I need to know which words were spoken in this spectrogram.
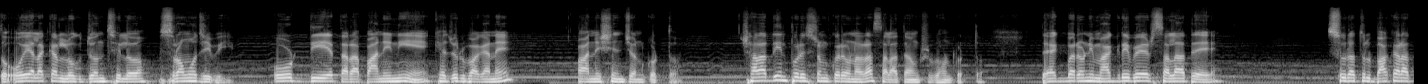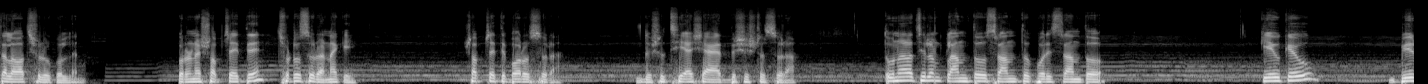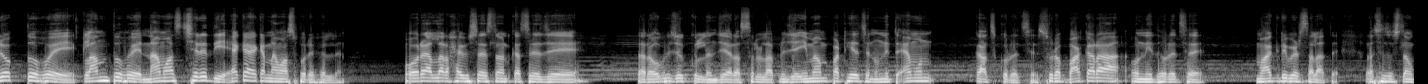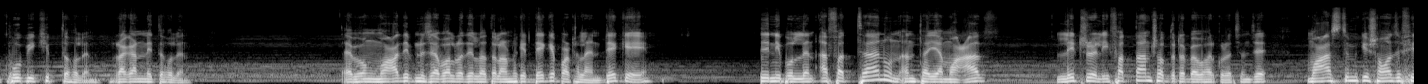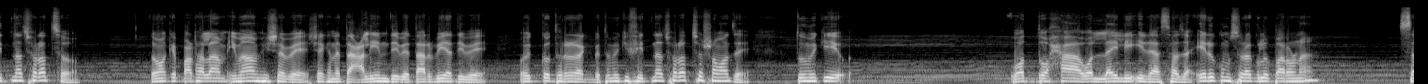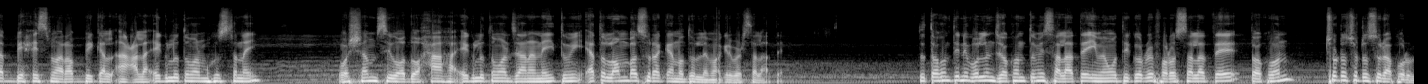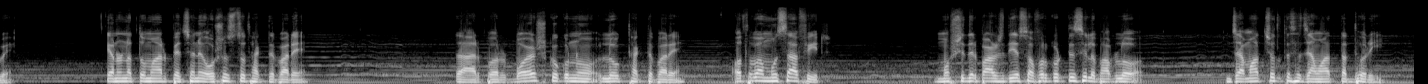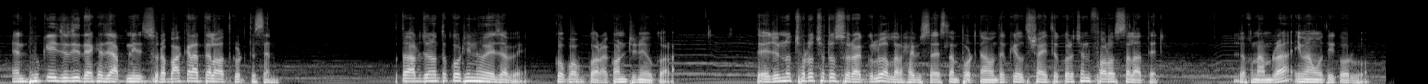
তো ওই এলাকার লোকজন ছিল শ্রমজীবী। ওট দিয়ে তারা পানি নিয়ে খেজুর বাগানে পানি সিঞ্চন করত। সারাদিন পরিশ্রম করে ওনারা সালাতে অংশগ্রহণ করত। তো একবার উনি মাগরিবের সালাতে সুরাতুল বাকারা তেলাওয়াত শুরু করলেন। কোরআনের সবচাইতে ছোট সুরা নাকি? সবচাইতে বড় সুরা। দুশো ছিয়াশি আয়াত বিশিষ্ট সুরা। তো ওনারা ছিলেন ক্লান্ত, শ্রান্ত, পরিশ্রান্ত। কেউ কেউ বিরক্ত হয়ে, ক্লান্ত হয়ে নামাজ ছেড়ে দিয়ে একা একা নামাজ পড়ে ফেললেন। পরে আল্লাহর হাবিবসা ইসলামের কাছে যে তারা অভিযোগ করলেন যে রাসুল্লাহ আপনি যে ইমাম পাঠিয়েছেন, উনি তো এমন কাজ করেছে। সুরা বাকারা উনি ধরেছে মাগরিবের সালাতে। রাসুল ইসলাম খুবই ক্ষিপ্ত হলেন, রাগান্বিত হলেন। এবং মহাদিবনে জাবাল রাদিল্লাহ তালকে ডেকে পাঠালেন। ডেকে তিনি বললেন, আফাত্তানুন আন্তাইয়া মআদ? লিটারেলি ফাত্তান শব্দটা ব্যবহার করেছেন যে মআজ তুমি কি সমাজে ফিতনা ছড়াচ্ছ? তোমাকে পাঠালাম ইমাম হিসেবে, সেখানে তা আলিম দিবে, তারবিয়া দিবে, ঐক্য ধরে রাখবে। তুমি কি ফিতনা ছড়াচ্ছ সমাজে? তুমি কি সাজা, এরকম সূরাগুলো পারো না? সাব্বি হিসমা রব্বিকাল আলা, এগুলো তোমার মুখস্থ নাই? ও শামসি ও দোহাহা এগুলো তোমার জানা নেই? তুমি এত লম্বা সুরা কেন ধরলে মাগরিবের সালাতে? তো তখন তিনি বললেন, যখন তুমি সালাতে ইমামতি করবে, ফরজ সালাতে, তখন ছোট ছোট সুরা পড়বে। কেননা তোমার পেছনে অসুস্থ থাকতে পারে, তারপর বয়স্ক কোনো লোক থাকতে পারে, অথবা মুসাফির। মসজিদের পাশ দিয়ে সফর করতেছিল, ভাবলো, জামাত চলতেছে জামাতটা ধরি ঢুকেই যদি দেখে যে আপনি সুরা বাঁকড়া তেলাওয়াত করতেছেন, তার জন্য তো কঠিন হয়ে যাবে কোপ আপ করা কন্টিনিউ করা। তো এই জন্য ছোটো ছোটো সুরাগুলো আল্লাহ হাবিজ ইসলাম পড়তে আমাদেরকে উৎসাহিত করেছেন ফরজ সালাতের, যখন আমরা ইমামতি করব।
